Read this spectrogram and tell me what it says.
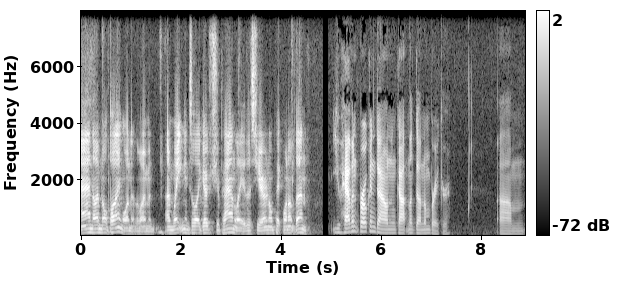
And I'm not buying one at the moment. I'm waiting until I go to Japan later this year, and I'll pick one up then. You haven't broken down and gotten the Gundam Breaker. Um,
